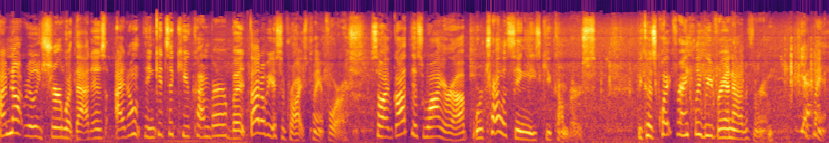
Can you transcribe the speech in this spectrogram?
I'm not really sure what that is. I don't think it's a cucumber, but that'll be a surprise plant for us. So I've got this wire up. We're trellising these cucumbers because quite frankly we've ran out of room Yeah. to plant.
